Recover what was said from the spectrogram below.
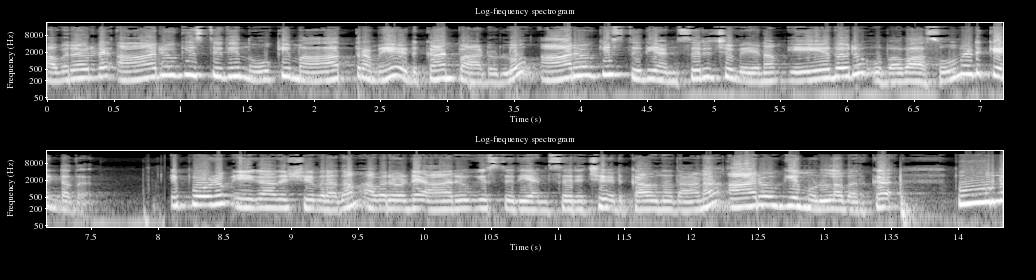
അവരവരുടെ ആരോഗ്യസ്ഥിതി നോക്കി മാത്രമേ എടുക്കാൻ പാടുള്ളൂ. ആരോഗ്യസ്ഥിതി അനുസരിച്ച് വേണം ഏതൊരു ഉപവാസവും എടുക്കേണ്ടത്. എപ്പോഴും ഏകാദശി വ്രതം അവരുടെ ആരോഗ്യസ്ഥിതി അനുസരിച്ച് എടുക്കാവുന്നതാണ്. ആരോഗ്യമുള്ളവർക്ക് പൂർണ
